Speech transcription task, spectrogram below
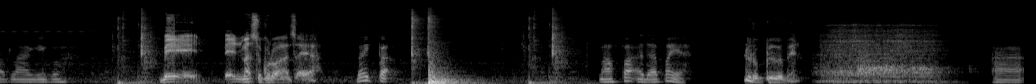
Telat lagi gua. Ben, Ben masuk ke ruangan saya. Baik, Pak. Maaf, Pak, ada apa ya? Duduk dulu, Ben. Ah,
